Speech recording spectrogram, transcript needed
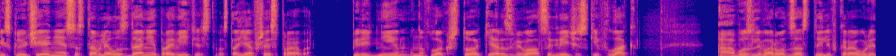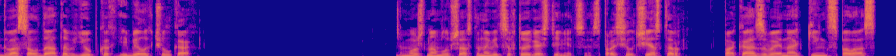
Исключение составляло здание правительства, стоявшее справа. Перед ним на флагштоке развивался греческий флаг, а возле ворот застыли в карауле два солдата в юбках и белых чулках. «Может, нам лучше остановиться в той гостинице?» — спросил Честер, показывая на Кингс Палас.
